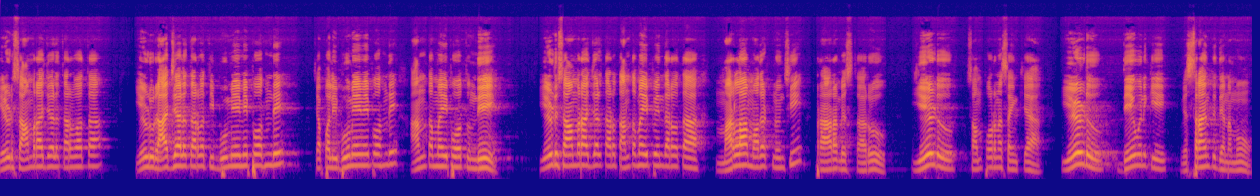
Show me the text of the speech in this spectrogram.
ఏడు సామ్రాజ్యాల తర్వాత ఏడు రాజ్యాల తర్వాత ఈ భూమి ఏమైపోతుంది? చెప్పాలి ఈ భూమి ఏమైపోతుంది? అంతమైపోతుంది. ఏడు సామ్రాజ్యాల తర్వాత అంతమైపోయిన తర్వాత మరలా మొదటి నుంచి ప్రారంభిస్తారు. ఏడు సంపూర్ణ సంఖ్య ఏడు దేవునికి విశ్రాంతి దినము.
